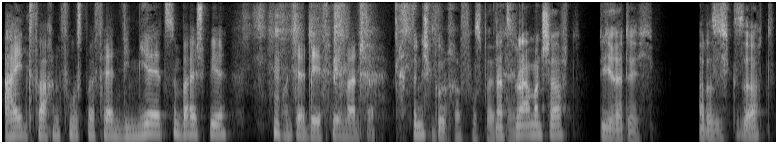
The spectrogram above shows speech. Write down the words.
einfachen Fußballfan wie mir jetzt zum Beispiel und der DFB-Mannschaft. Finde ich gut. Einfacher Fußball. Nationalmannschaft, die rette ich, hat er sich gesagt.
